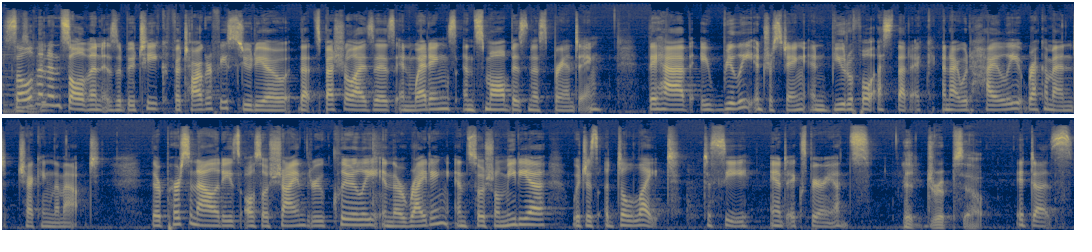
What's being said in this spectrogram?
Sullivan and Sullivan is a boutique photography studio that specializes in weddings and small business branding. They have a really interesting and beautiful aesthetic, and I would highly recommend checking them out. Their personalities also shine through clearly in their writing and social media, which is a delight to see and experience. It drips out. It does.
